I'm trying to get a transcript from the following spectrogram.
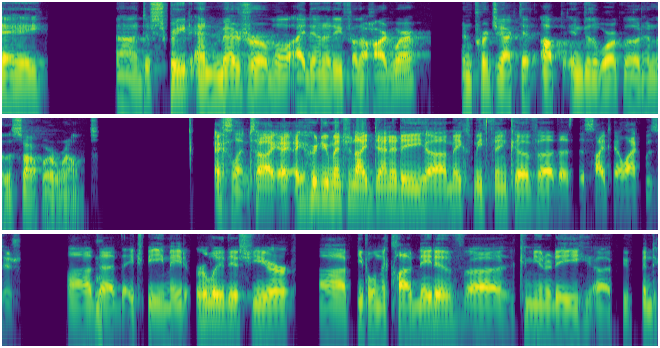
a uh, discrete and measurable identity for the hardware and project it up into the workload into the software realms. Excellent. So I, I heard you mention identity. Uh, makes me think of uh, the, the Scytale acquisition uh, hmm. that the HPE made earlier this year. Uh, people in the cloud native uh, community, uh, if you've been to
